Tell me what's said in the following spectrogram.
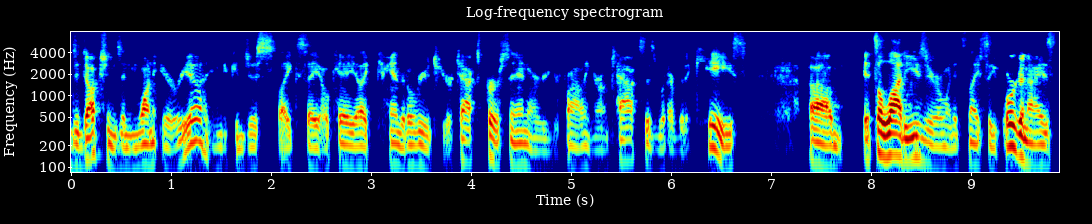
deductions in one area, you can just like say, okay, like hand it over to your tax person, or you're filing your own taxes, whatever the case. Um, it's a lot easier when it's nicely organized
